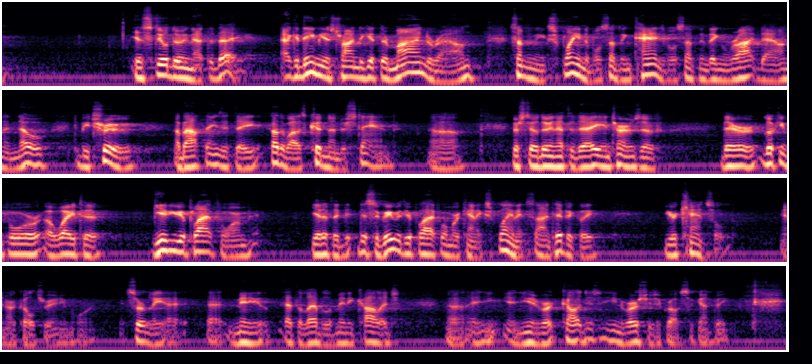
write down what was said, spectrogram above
is still doing that today. Academia is trying to get their mind around something explainable, something tangible, something they can write down and know to be true about things that they otherwise couldn't understand. Uh, they're still doing that today in terms of They're looking for a way to give you a platform, yet if they disagree with your platform or can't explain it scientifically, you're canceled in our culture anymore. Certainly at, at many, at the level of many college uh, and, and univer- colleges and universities across the country.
